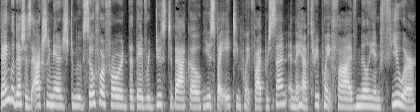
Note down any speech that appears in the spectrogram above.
Bangladesh has actually managed to move so far forward that they've reduced tobacco use by 18.5%, and they have 3.5 million fewer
